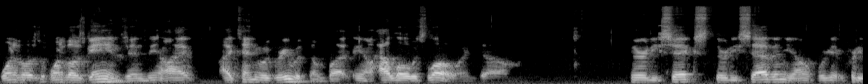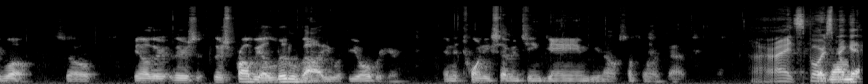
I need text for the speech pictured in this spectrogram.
one of those one of those games. And you know, I I tend to agree with them, but you know, how low is low? And um, 36, 37, you know, we're getting pretty low. So you know, there, there's there's probably a little value with the over here in the 2017 game, you know, something like that. All right, sports. But not,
